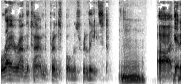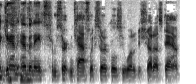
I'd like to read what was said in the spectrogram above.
right around the time the principle was released. Mm. Uh, it again emanates from certain Catholic circles who wanted to shut us down.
